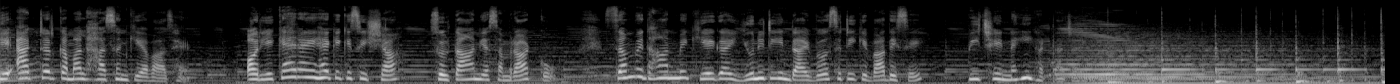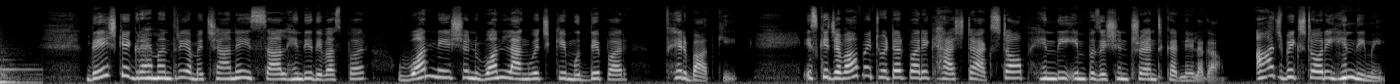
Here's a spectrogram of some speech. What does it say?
ये एक्टर कमल हासन की आवाज़ है और ये कह रहे हैं कि किसी शाह, सुल्तान या सम्राट को संविधान में किए गए यूनिटी इन डाइवर्सिटी के वादे से पीछे नहीं हटना चाहिए देश के गृह मंत्री अमित शाह ने इस साल हिंदी दिवस पर वन नेशन, वन लैंग्वेज के मुद्दे पर फिर बात की। इसके जवाब में ट्विटर पर एक hashtag stop Hindi imposition trend करने लगा। आज बिग स्टोरी हिंदी में,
